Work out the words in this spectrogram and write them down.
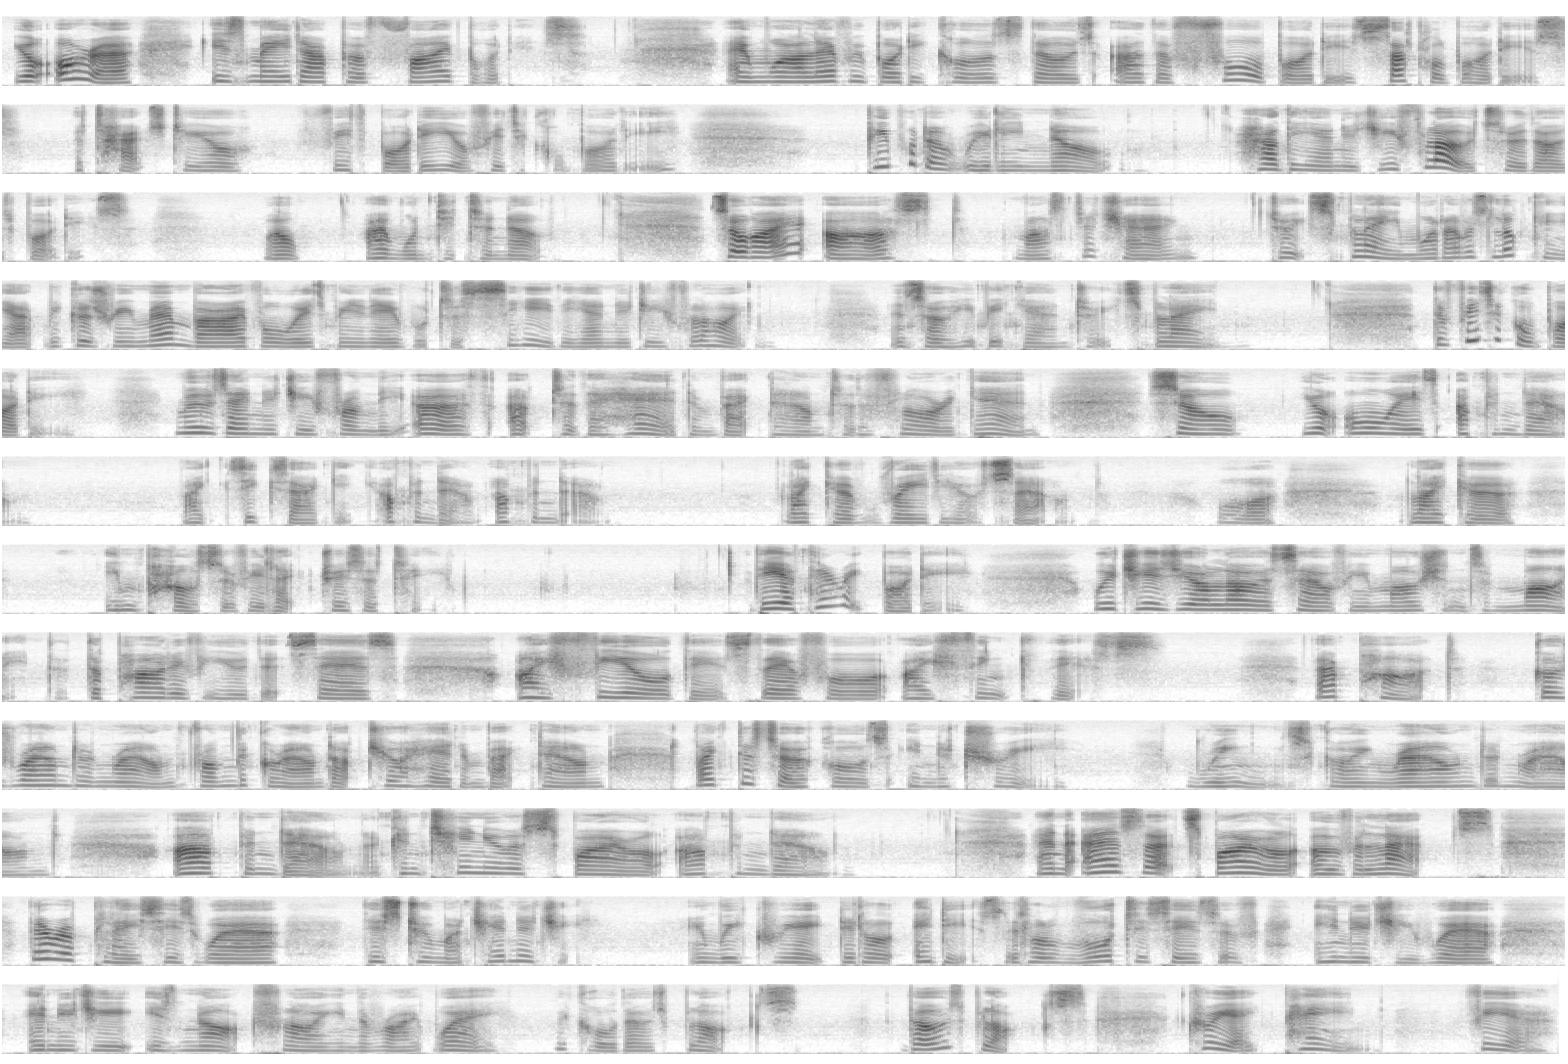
Your aura is made up of five bodies, and while everybody calls those other four bodies subtle bodies attached to your fifth body, your physical body, people don't really know how the energy flows through those bodies. Well, I wanted to know. So I asked Master Chang to explain what I was looking at because remember, I've always been able to see the energy flowing. And so he began to explain. The physical body moves energy from the earth up to the head and back down to the floor again. So you're always up and down like zigzagging up and down, up and down, like a radio sound or like a impulse of electricity. The etheric body, which is your lower self emotions and mind, the part of you that says, I feel this, therefore I think this. That part goes round and round from the ground up to your head and back down like the circles in a tree rings going round and round, up and down, a continuous spiral up and down. And as that spiral overlaps, there are places where there's too much energy. And we create little eddies, little vortices of energy where energy is not flowing in the right way. We call those blocks. Those blocks create pain, fear,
